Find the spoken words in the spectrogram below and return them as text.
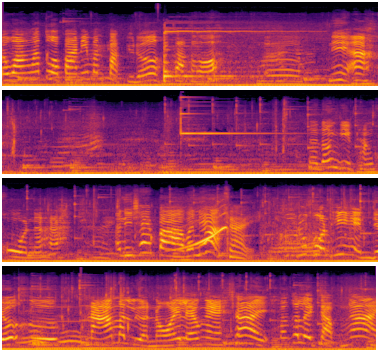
ระวังนะตัวปลานี่มันปักอยู่เด้อปักเหรอเออนี่อะเราต้องหยิบทั้งโคนนะคะ อันนี้ใช่ปลาปะเนี่ย ใช่ คือทุกคนที่เห็นเยอะคือน้ำมัน เหลือน้อยแล้วไง ใช่ มันก็เลยจับง่าย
